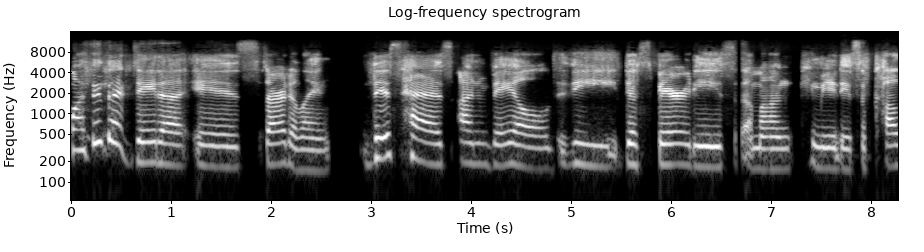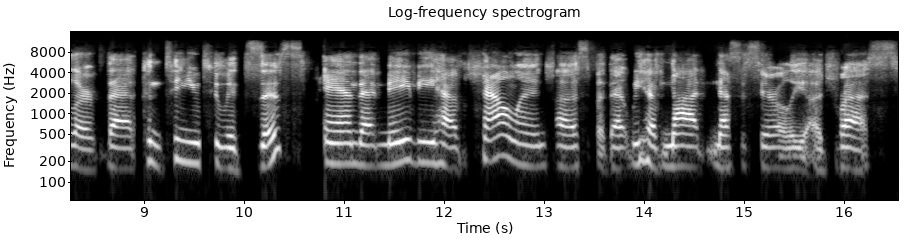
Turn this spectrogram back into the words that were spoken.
Well, I think that data is startling. This has unveiled the disparities among communities of color that continue to exist and that maybe have challenged us, but that we have not necessarily addressed.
